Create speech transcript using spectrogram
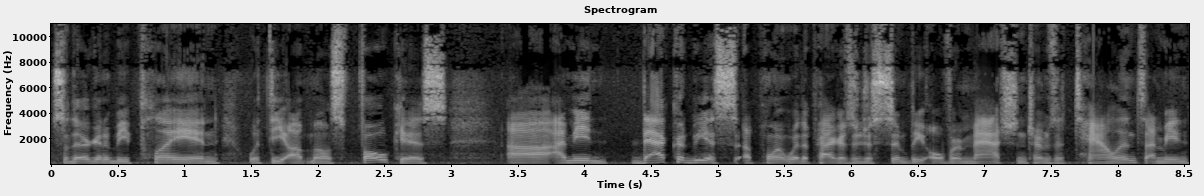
So they're going to be playing with the utmost focus. Uh, I mean, that could be a, a, point where the Packers are just simply overmatched in terms of talent. I mean,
